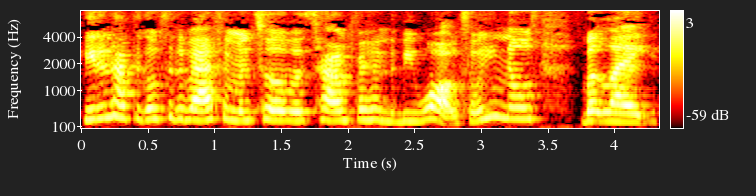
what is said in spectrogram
He didn't have to go to the bathroom until it was time for him to be walked. So he knows but like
